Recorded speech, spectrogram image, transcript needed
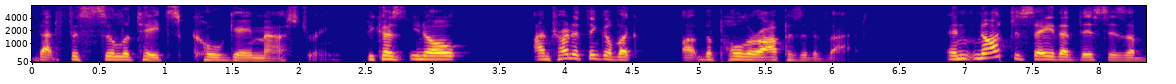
that facilitates co-game mastering. Because you know i'm trying to think of like uh, the polar opposite of that. And not to say that this is a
